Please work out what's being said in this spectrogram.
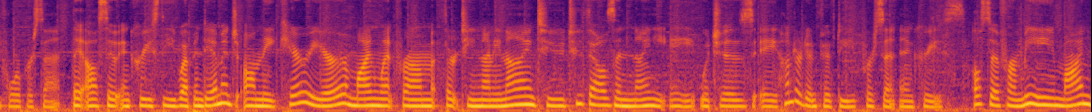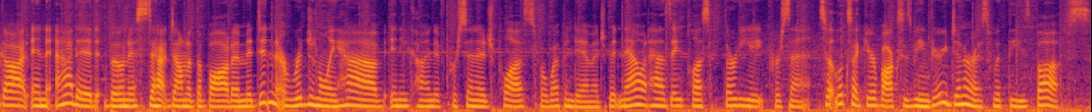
84%. They also increased the weapon damage on the carrier. Mine went from 1399 to 2098, which is a 150% increase. Also for me, mine got an added bonus stat down at the bottom. It didn't originally have any kind of percentage plus for weapon damage, but now it has a plus 38%. So it looks like Gearbox is being very generous with these buffs.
